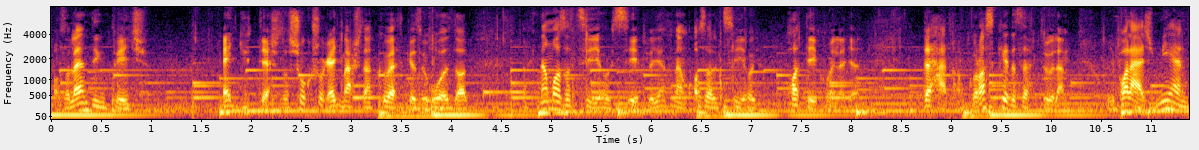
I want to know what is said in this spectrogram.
az a landing page együttes, az a sok-sok egymásnál következő oldal, nem az a célja, hogy szép legyen, hanem az a célja, hogy hatékony legyen. Tehát, amikor azt kérdezett tőlem, hogy Balázs, milyen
